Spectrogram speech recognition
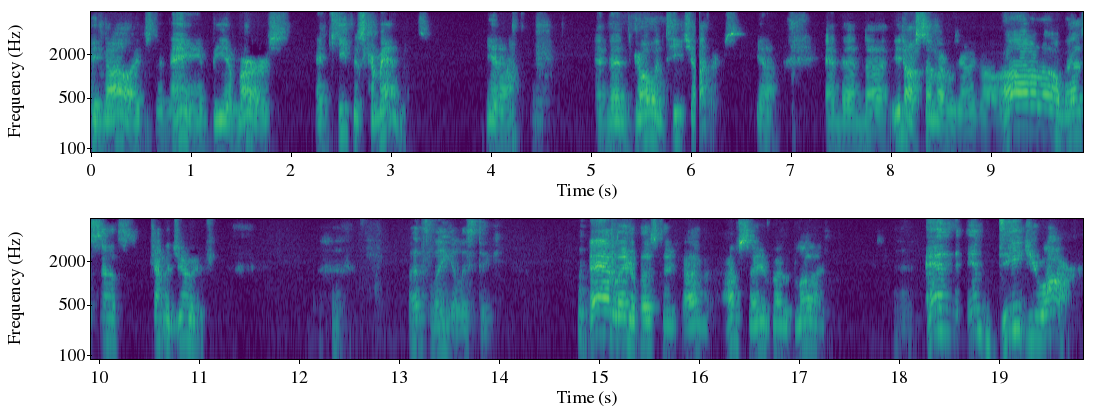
acknowledge the name, be immersed, and keep his commandments, you know, and then go and teach others, you know. And then, uh, you know, some of them are going to go, oh, I don't know, that sounds kind of Jewish That's legalistic. and legalistic. I'm, I'm saved by the blood. Yeah. And indeed you are.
